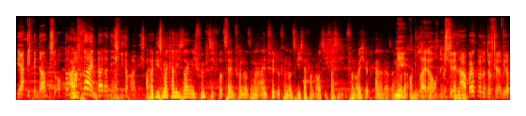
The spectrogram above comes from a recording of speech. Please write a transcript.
Ja, ich bin da. Bist du auch da? Ein- Ach nein, leider nicht. Ja. Wieder mal nicht. Aber diesmal kann ich sagen, nicht 50 Prozent von uns, sondern ein Viertel von uns gehe ich davon aus. Ich weiß nicht, von euch wird keiner da sein, Nee, oder? Auch nicht. leider Okay. auch nicht. Müsst ihr denn Also arbeiten oder dürft ihr dann wieder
